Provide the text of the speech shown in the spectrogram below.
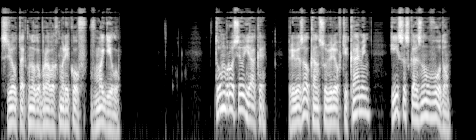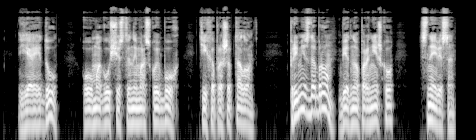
свел так много бравых моряков в могилу. Том бросил якорь, привязал к концу веревки камень и соскользнул в воду. «Я иду, о могущественный морской бог», — тихо прошептал он. «Прими с добром бедного парнишку с Невиса».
